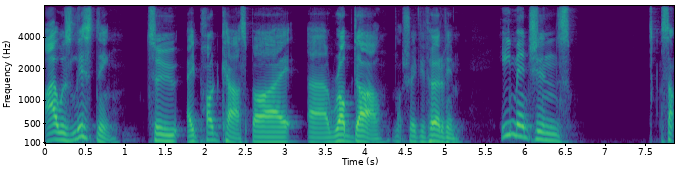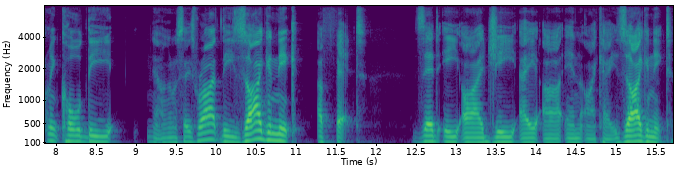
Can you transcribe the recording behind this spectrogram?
I was listening to a podcast by uh, Rob. I'm not sure if you've heard of him. He mentions something called the, now I'm going to say this right, the Zeigarnik effect. Z E I G A R N I K. Zeigarnik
